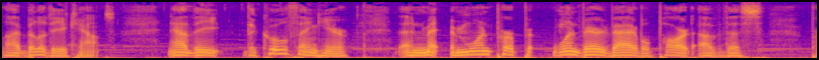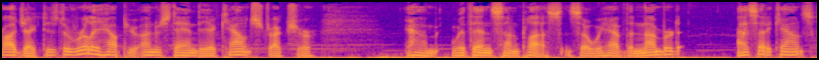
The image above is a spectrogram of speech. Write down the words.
liability accounts. Now the the cool thing here, and, and one one very valuable part of this project is to really help you understand the account structure um, within SunPlus. And so we have the numbered asset accounts,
